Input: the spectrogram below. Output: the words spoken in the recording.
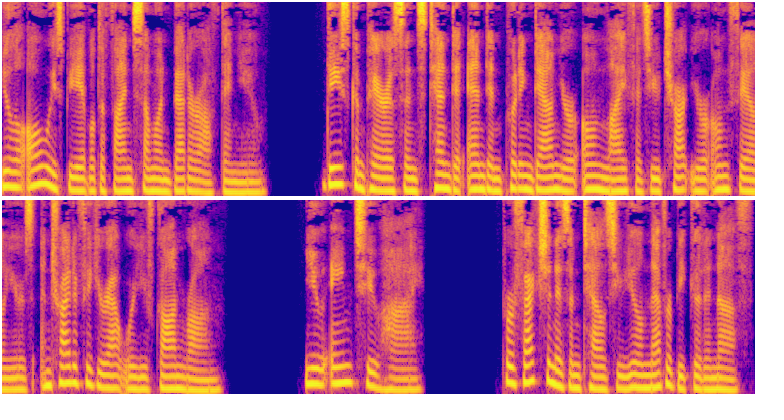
you'll always be able to find someone better off than you. These comparisons tend to end in putting down your own life as you chart your own failures and try to figure out where you've gone wrong. You aim too high. Perfectionism tells you you'll never be good enough.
